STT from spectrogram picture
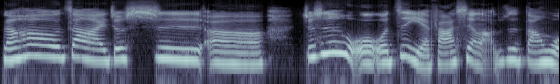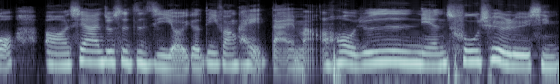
然后再来就是呃。就是我我自己也发现了，就是当我呃现在就是自己有一个地方可以待嘛，然后我就是连出去旅行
